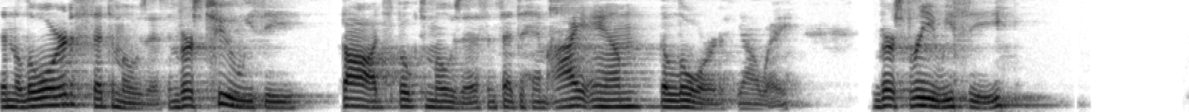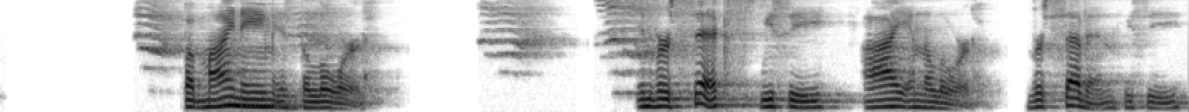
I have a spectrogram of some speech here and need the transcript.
then the Lord said to Moses. In verse 2, we see God spoke to Moses and said to him, I am the Lord, Yahweh. In verse 3, we see, But my name is the Lord. In verse 6, we see, I am the Lord. Verse 7, we see,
